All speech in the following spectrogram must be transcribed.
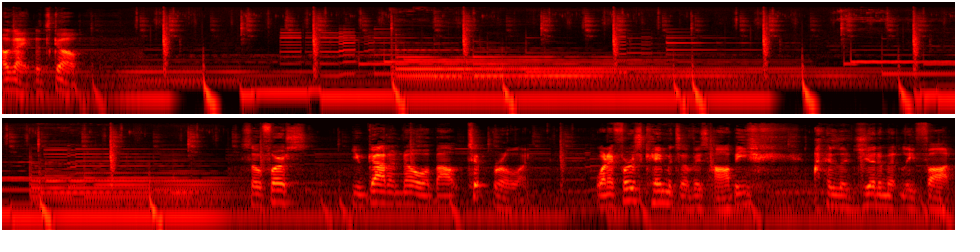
Okay, let's go. So first, you gotta know about tip rolling. When I first came into this hobby, I legitimately thought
